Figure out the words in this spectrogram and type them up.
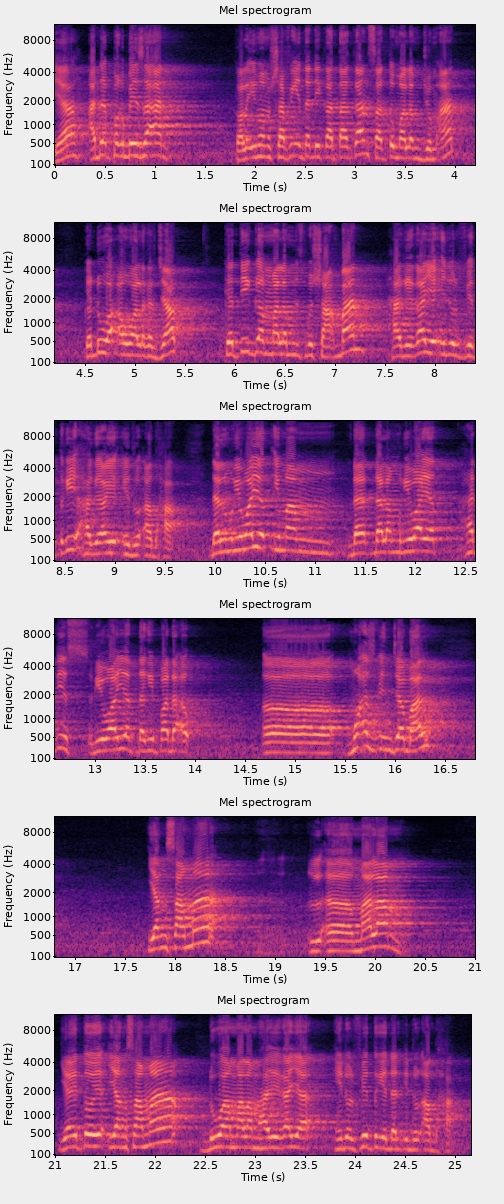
ya, ada perbezaan. Kalau Imam Syafi'i tadi katakan satu malam Jumat, kedua awal Rejab, ketiga malam nisfu Sya'ban, hari raya Idul Fitri, hari raya Idul Adha. Dalam riwayat Imam dalam riwayat hadis riwayat daripada uh, Muaz bin Jabal yang sama uh, malam yaitu yang sama dua malam hari raya Idul Fitri dan Idul Adha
